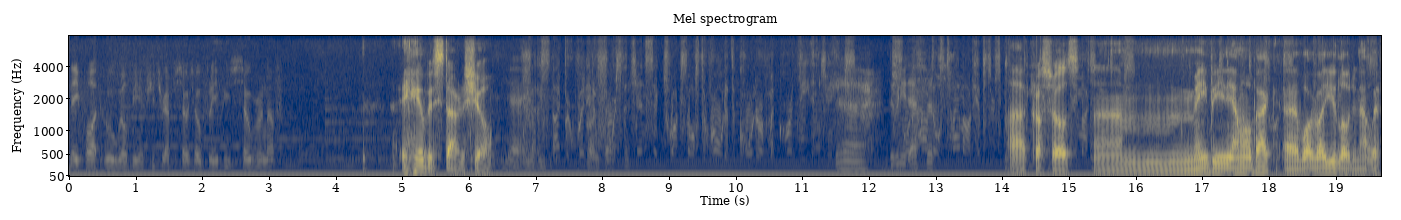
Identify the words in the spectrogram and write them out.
Napot, who will be in future episodes, hopefully, if he's sober enough. He'll be the star of the show. Yeah, he'll be drunk bastard. Yeah, do we need assets? Uh, crossroads. Um, maybe the ammo bag. Uh, what are you loading out with?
